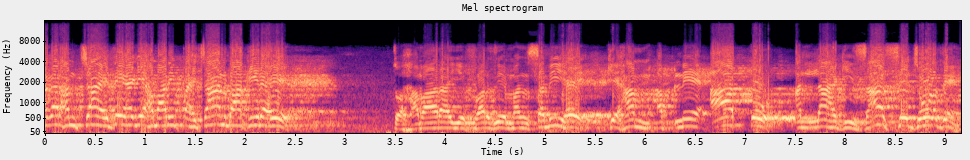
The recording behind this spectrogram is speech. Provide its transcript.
اگر ہم چاہتے ہیں کہ ہماری پہچان باقی رہے تو ہمارا یہ فرض منصبی ہے کہ ہم اپنے آپ کو اللہ کی ذات سے جوڑ دیں۔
